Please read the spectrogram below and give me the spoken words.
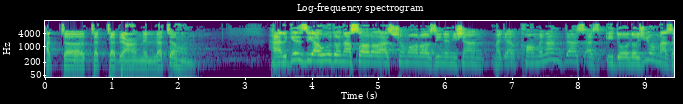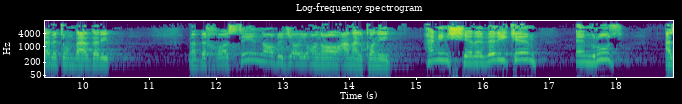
حتى تتبع ملتهم. هرگز یهود و نصارا از شما راضی نمیشن مگر کاملا دست از ایدئولوژی و مذهبتون بردارید و به خواسته نابجای آنها عمل کنید. همین شروری که امروز از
